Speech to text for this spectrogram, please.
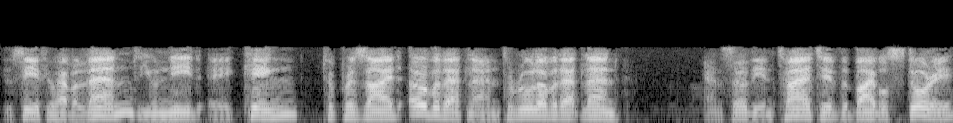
You see, if you have a land, you need a king to preside over that land, to rule over that land. And so the entirety of the Bible story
